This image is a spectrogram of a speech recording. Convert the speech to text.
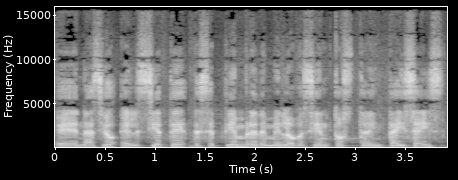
eh, nació el 7 de septiembre de 1936,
